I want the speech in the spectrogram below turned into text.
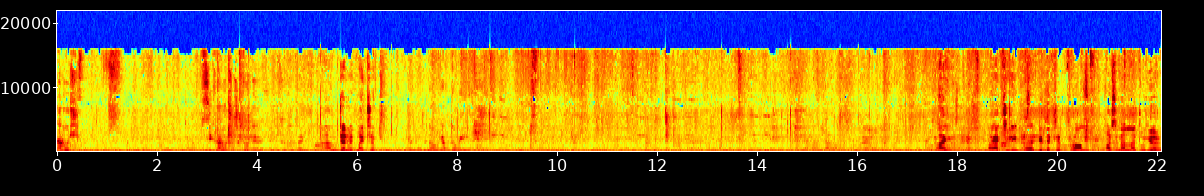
Всі хороші. Всі хороші жетони. Жовтий. I'm done with my trip. Ой, Боже, ну, я- ну він. I I actually uh, did the trip from Arsenalna to here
